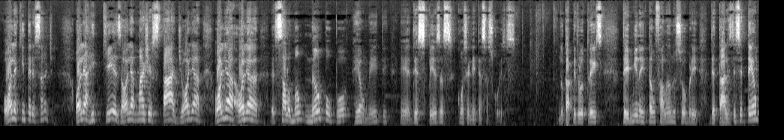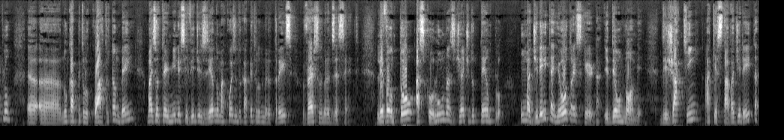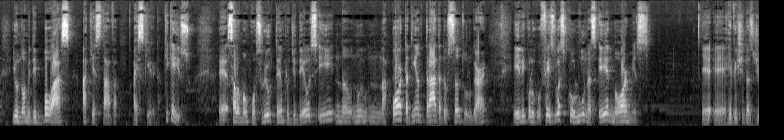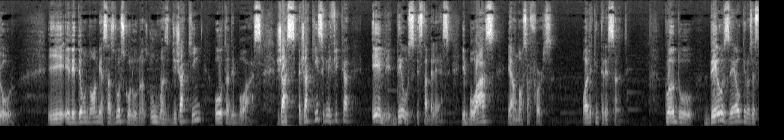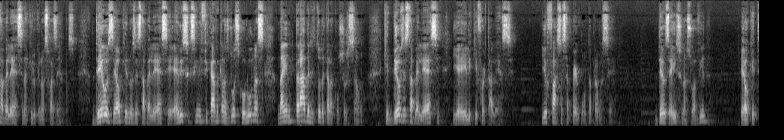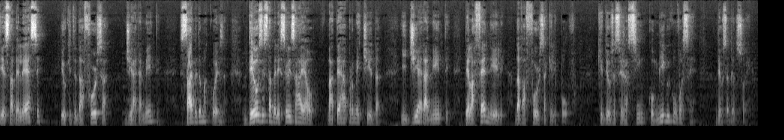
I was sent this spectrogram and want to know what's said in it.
Olha que interessante. Olha a riqueza, olha a majestade, olha, olha, olha, eh, Salomão não poupou realmente é, despesas concernentes a essas coisas. No capítulo 3, termina então falando sobre detalhes desse templo, uh, uh, no capítulo 4 também, mas eu termino esse vídeo dizendo uma coisa do capítulo número 3, verso número 17. Levantou as colunas diante do templo, uma à direita e outra à esquerda, e deu o nome de Jaquim, a que estava à direita, e o nome de Boaz, a que estava à esquerda. O que, que é isso? É, Salomão construiu o templo de Deus e no, no, na porta de entrada do santo lugar, ele colocou, fez duas colunas enormes, é, é, revestidas de ouro. E ele deu nome a essas duas colunas, uma de Jaquim, outra de Boaz. Ja, Jaquim significa ele, Deus estabelece, e Boaz é a nossa força. Olha que interessante. Quando Deus é o que nos estabelece naquilo que nós fazemos. Deus é o que nos estabelece, era isso que significava aquelas duas colunas na entrada de toda aquela construção. Que Deus estabelece e é Ele que fortalece. E eu faço essa pergunta para você: Deus é isso na sua vida? É o que te estabelece e o que te dá força diariamente? Saiba de uma coisa: Deus estabeleceu Israel na terra prometida e diariamente, pela fé nele, dava força àquele povo. Que Deus seja assim comigo e com você. Deus te abençoe.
